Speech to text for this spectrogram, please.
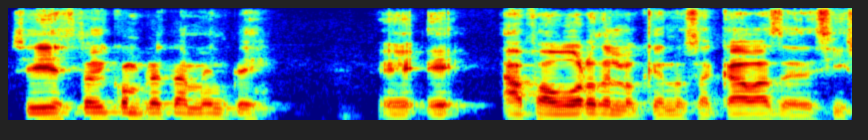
Sí, estoy completamente eh, eh, a favor de lo que nos acabas de decir.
